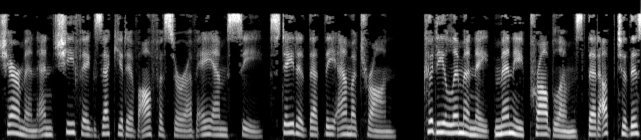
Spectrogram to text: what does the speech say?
chairman and chief executive officer of AMC, stated that the Amitron could eliminate many problems that up to this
